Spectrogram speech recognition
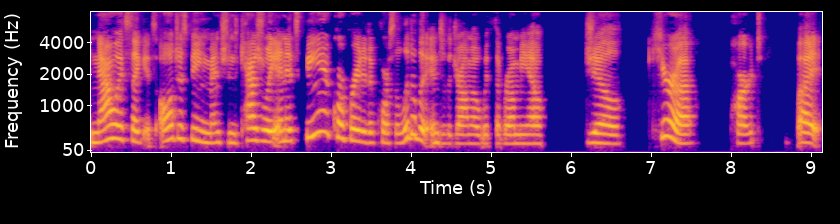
Now it's like it's all just being mentioned casually, and it's being incorporated, of course, a little bit into the drama with the Romeo, Jill, Kira part. But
